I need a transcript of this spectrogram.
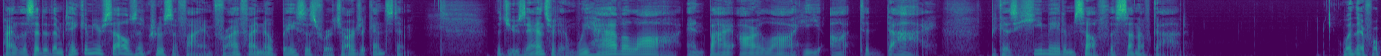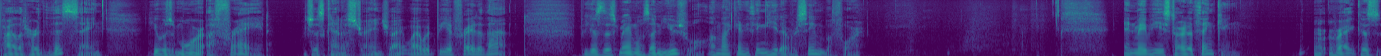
Pilate said to them, Take him yourselves and crucify him, for I find no basis for a charge against him. The Jews answered him, We have a law, and by our law he ought to die, because he made himself the Son of God. When therefore Pilate heard this saying, he was more afraid, which is kind of strange, right? Why would be afraid of that? Because this man was unusual, unlike anything he'd ever seen before. And maybe he started thinking, right? Because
